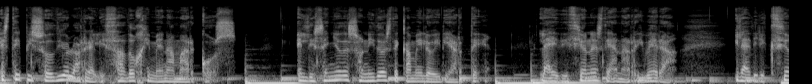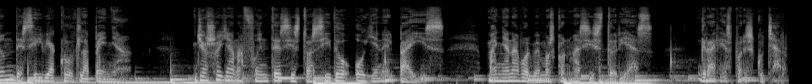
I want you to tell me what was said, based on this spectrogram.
Este episodio lo ha realizado Jimena Marcos. El diseño de sonido es de Camilo Iriarte. La edición es de Ana Rivera y la dirección de Silvia Cruz La Peña. Yo soy Ana Fuentes y esto ha sido Hoy en el País. Mañana volvemos con más historias. Gracias por escuchar.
